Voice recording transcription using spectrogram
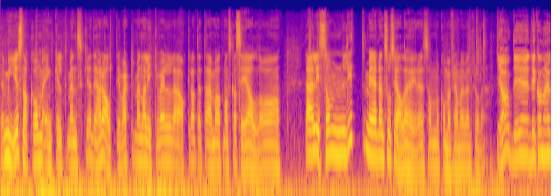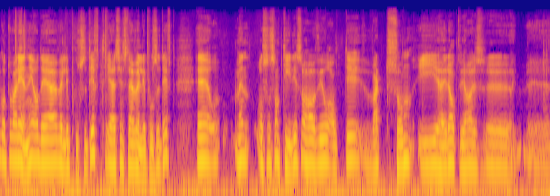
det er mye snakk om enkeltmennesket, det har det alltid vært, men allikevel akkurat dette her med at man skal se alle og det er liksom litt mer den sosiale høyre som kommer fram med Bent Frode. Ja, det, det, kan jeg godt være enig i, og det er veldig positivt. Jeg syns det er veldig positivt. Eh, men også samtidig så har vi jo alltid vært sånn i Høyre at vi har øh, øh,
